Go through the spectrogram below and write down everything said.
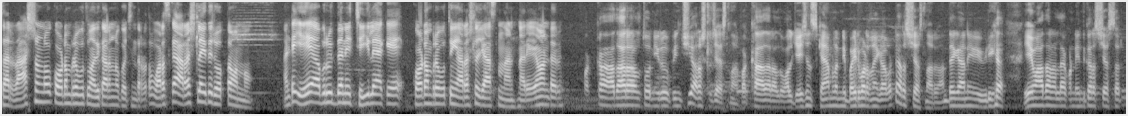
సార్ రాష్ట్రంలో కూటమి ప్రభుత్వం అధికారంలోకి వచ్చిన తర్వాత వరుసగా అరెస్టులు అయితే చూస్తా ఉన్నాం. అంటే ఏ అభివృద్ధి అనేది చేయలేకే కూటమి ప్రభుత్వం ఈ అరెస్టులు చేస్తుంది అంటున్నారు. ఏమంటారు? పక్కా ఆధారాలతో నిరూపించి అరెస్టులు చేస్తున్నారు. పక్కా ఆధారాలు వాళ్ళు చేసిన స్కామ్లన్నీ బయటపడుతున్నాయి కాబట్టి అరెస్ట్ చేస్తున్నారు. అంతేగాని విడిగా ఏం ఆధారాలు లేకుండా ఎందుకు అరెస్ట్ చేస్తారు?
